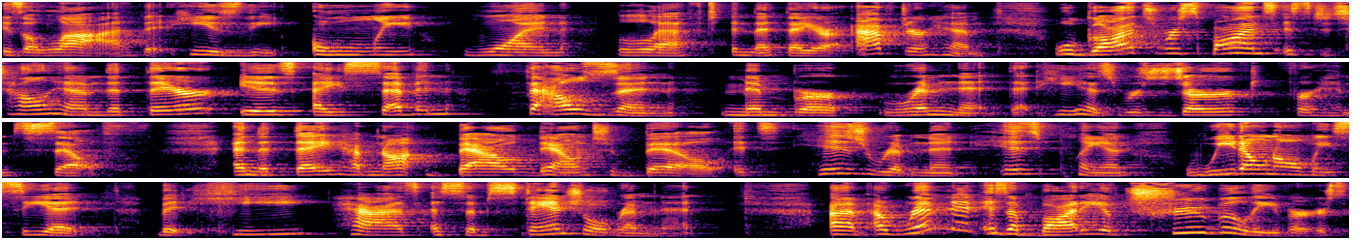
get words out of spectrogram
is a lie that he is the only one left and that they are after him. Well, God's response is to tell him that there is a 7,000 member remnant that he has reserved for himself and that they have not bowed down to Baal. It's his remnant, his plan. We don't always see it, but he has a substantial remnant. Um, a remnant is a body of true believers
